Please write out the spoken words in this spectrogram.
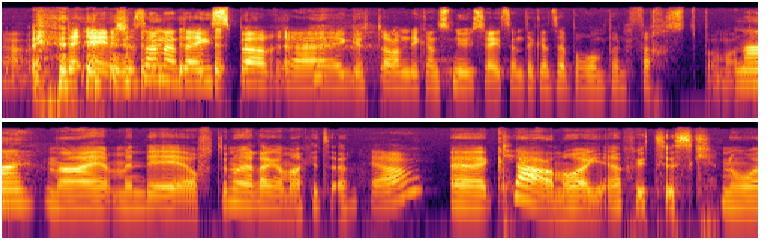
ja. Det er ikke sånn at jeg spør eh, gutter om de kan snu seg, sånn at jeg kan se på rumpen først, på en måte. Nei. Nei, men det er ofte noe jeg legger merke til. Ja, Eh, klærne òg er faktisk noe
